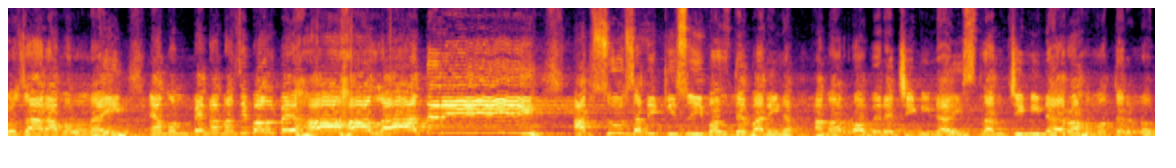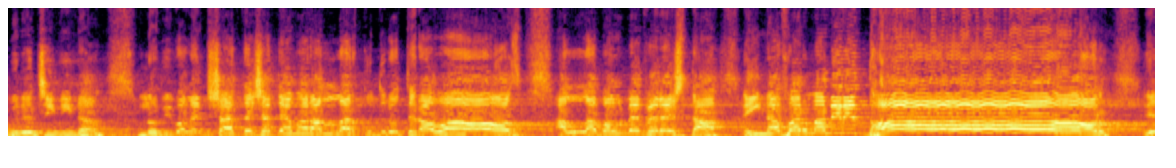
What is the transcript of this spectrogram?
রোজার আমল নাই, এমন বেনামাজি বলবে, হা হা লাদরি আফসুস, আমি কিছুই বলতে পারি না। আমার রবের চিনি না, ইসলাম চিনি না, রহমতের নবীরে চিনি না। নবী বলেন, সাথে সাথে আমার আল্লাহর কুদরতের আওয়াজ। আল্লাহ বলবে ফেরেস্তা এই নাফার মানের ধর এ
